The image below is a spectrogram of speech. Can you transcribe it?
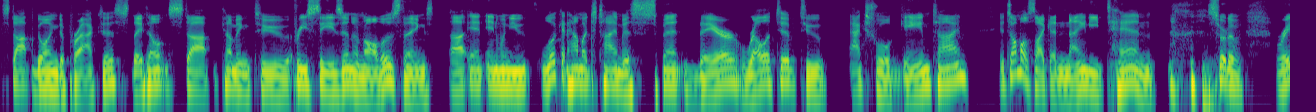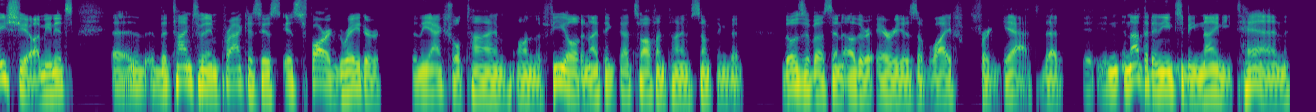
stop going to practice. They don't stop coming to preseason and all those things. Uh, and and when you look at how much time is spent there relative to actual game time, it's almost like a 90 10 sort of ratio. I mean, it's uh, the time spent in practice is, is far greater than the actual time on the field. And I think that's oftentimes something that those of us in other areas of life forget that it, not that it needs to be 90 10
